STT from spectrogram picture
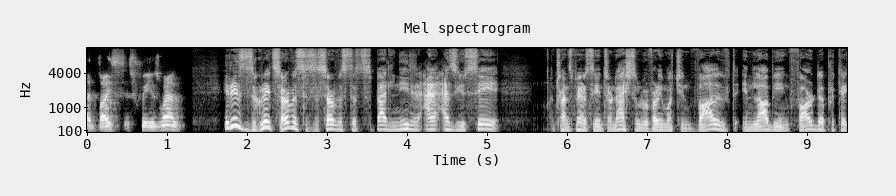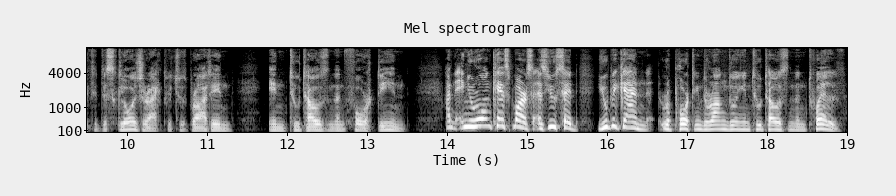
advice is free as well. It is. It's a great service. It's a service that's badly needed. And as you say, Transparency International were very much involved in lobbying for the Protected Disclosure Act, which was brought in in 2014. And in your own case, Maurice, as you said, you began reporting the wrongdoing in 2012.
